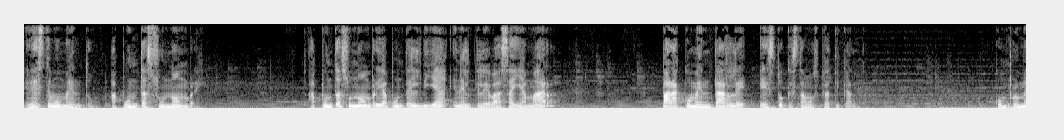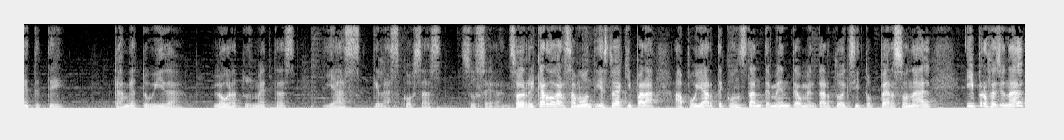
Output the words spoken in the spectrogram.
En este momento apunta su nombre. Apunta su nombre y apunta el día en el que le vas a llamar para comentarle esto que estamos platicando. Comprométete, cambia tu vida, logra tus metas y haz que las cosas sucedan. Soy Ricardo Garzamont y estoy aquí para apoyarte constantemente, aumentar tu éxito personal y profesional.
